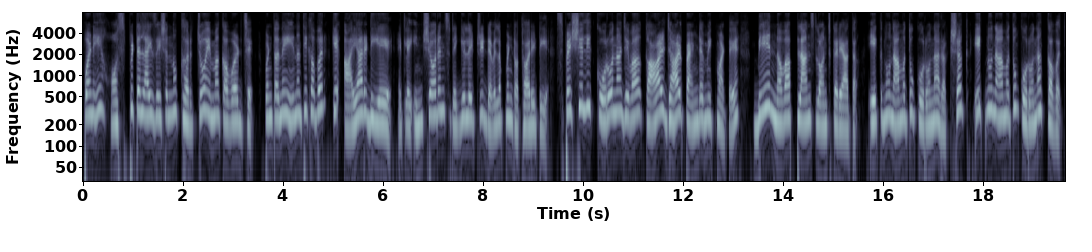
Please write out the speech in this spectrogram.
પણ એ હોસ્પિટલાઇઝેશનનો ખર્ચો એમાં કવર્ડ છે. પણ તને એ નથી ખબર કે આઈઆરડીએ એટલે ઇન્સ્યોરન્સ રેગ્યુલેટરી ડેવલપમેન્ટ ઓથોરિટીએ સ્પેશિયલી કોરોના જેવા કાળઝાળ પેન્ડેમિક માટે બે નવા પ્લાન્સ લોન્ચ કર્યા હતા. એકનું નામ હતું કોરોના રક્ષક, એકનું નામ હતું કોરોના કવચ.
